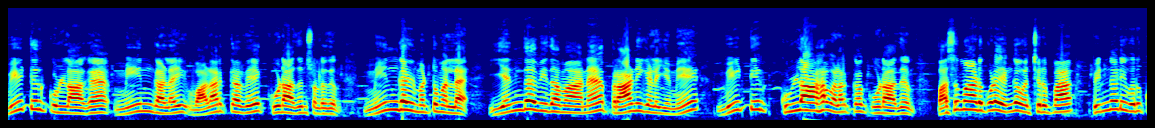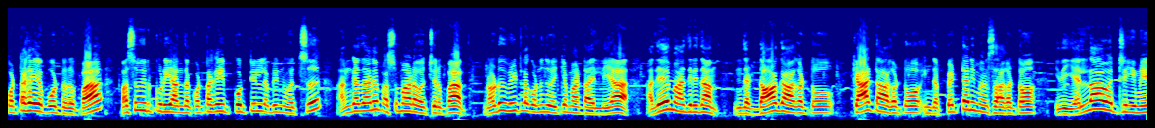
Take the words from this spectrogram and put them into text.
வீட்டிற்குள்ளாக மீன்களை வளர்க்கவே கூடாதுன்னு சொல்கிறது மீன்கள் மட்டுமல்ல எந்த விதமான பிராணிகளையுமே வீட்டிற்குள்ளாக வளர்க்கக்கூடாது. பசுமாடு கூட எங்கே வச்சிருப்பா? பின்னாடி ஒரு கொட்டகையை போட்டிருப்பா. பசுவிற்குரிய அந்த கொட்டகை கொட்டில் அப்படின்னு வச்சு அங்கே தானே பசுமாடை வச்சுருப்பா. நடு வீட்டில் கொண்டு வந்து வைக்க மாட்டா இல்லையா? அதே மாதிரி தான் இந்த டாக் ஆகட்டும் கேட் ஆகட்டும் இந்த பெட் அனிமல்ஸ் ஆகட்டும் இது எல்லாவற்றையுமே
